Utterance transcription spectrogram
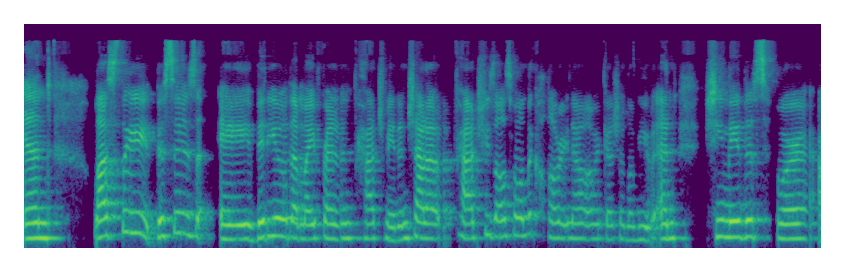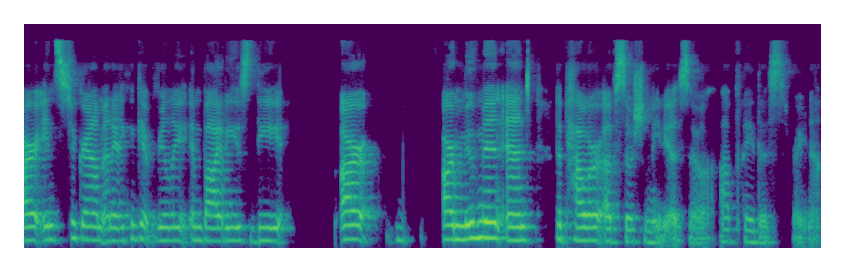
And Lastly, this is a video that my friend Patch made, and shout out Patch, she's also on the call right now. Oh my gosh, I love you. And she made this for our Instagram, and I think it really embodies the our our movement and the power of social media. So I'll play this right now.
